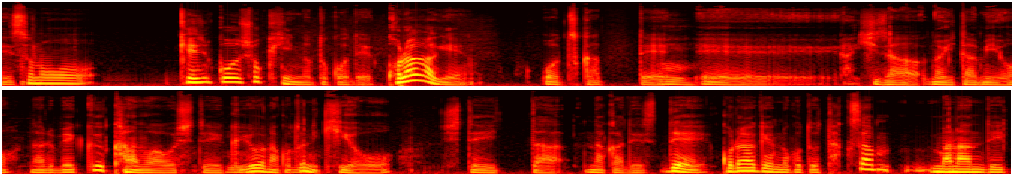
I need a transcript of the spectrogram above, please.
えー、その健康食品のところでコラーゲンを使って、うん、えー、膝の痛みをなるべく緩和をしていくようなことに起用していった中です。でコラーゲンのことをたくさん学んでいっ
